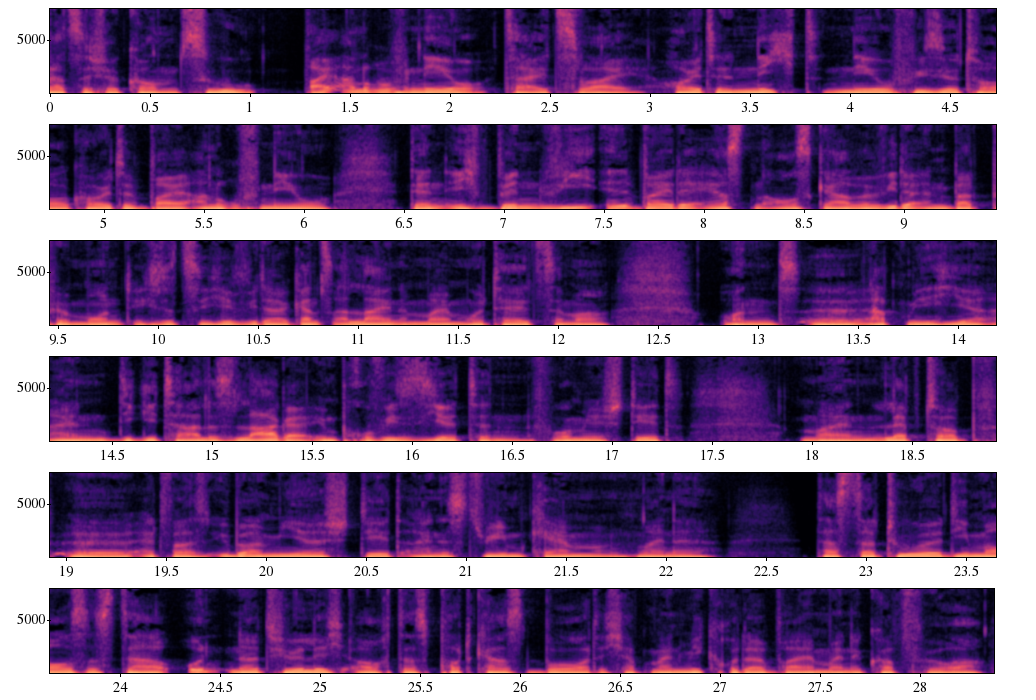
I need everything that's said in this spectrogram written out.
herzlich willkommen zu bei Anruf Neo Teil 2. Heute nicht Neo Physio Talk, heute bei Anruf Neo, denn ich bin wie bei der ersten Ausgabe wieder in Bad Pyrmont. Ich sitze hier wieder ganz allein in meinem Hotelzimmer und äh, habe mir hier ein digitales Lager improvisiert, denn vor mir steht mein Laptop, äh, etwas über mir steht eine Streamcam und meine Tastatur, die Maus ist da und natürlich auch das Podcast-Board. Ich habe mein Mikro dabei, meine Kopfhörer.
